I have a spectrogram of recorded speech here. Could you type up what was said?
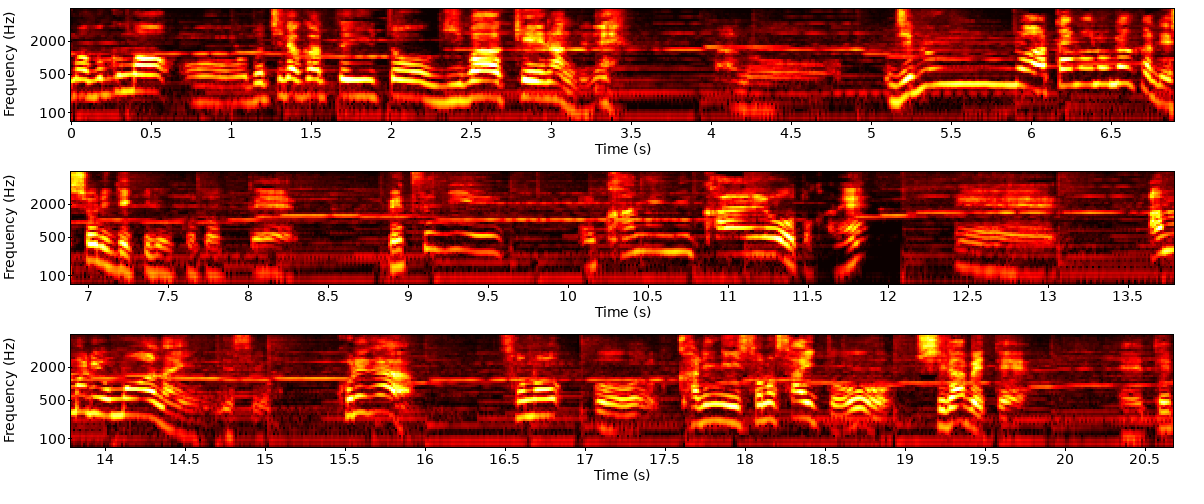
まあ僕もどちらかというとギバー系なんでね、あの自分の頭の中で処理できることって別にお金に変えようとかね、えー、あんまり思わないんですよ。これがその仮にそのサイトを調べて、え、徹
